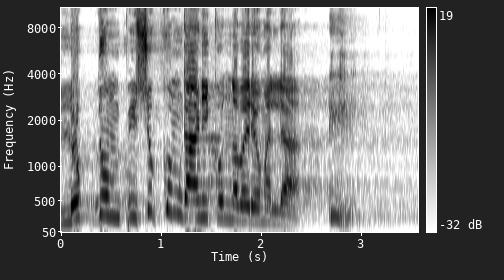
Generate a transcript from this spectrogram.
ലുബ്ദും പിശുക്കും കാണിക്കുന്നവരുമല്ല വകാന ബൈന ദാലിക ഖവാമ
